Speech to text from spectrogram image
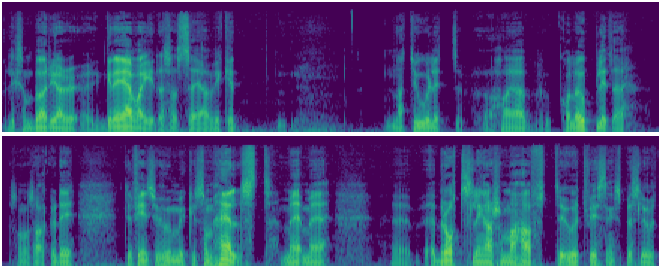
liksom börjar gräva i det så att säga, vilket naturligt har jag kollat upp lite sådana saker. Det, det finns ju hur mycket som helst med, med eh, brottslingar som har haft utvisningsbeslut.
